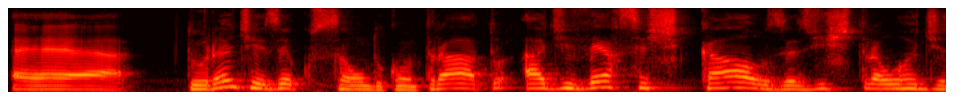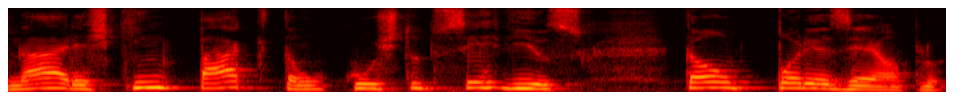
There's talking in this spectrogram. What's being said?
é, durante a execução do contrato, há diversas causas extraordinárias que impactam o custo do serviço. Então, por exemplo,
